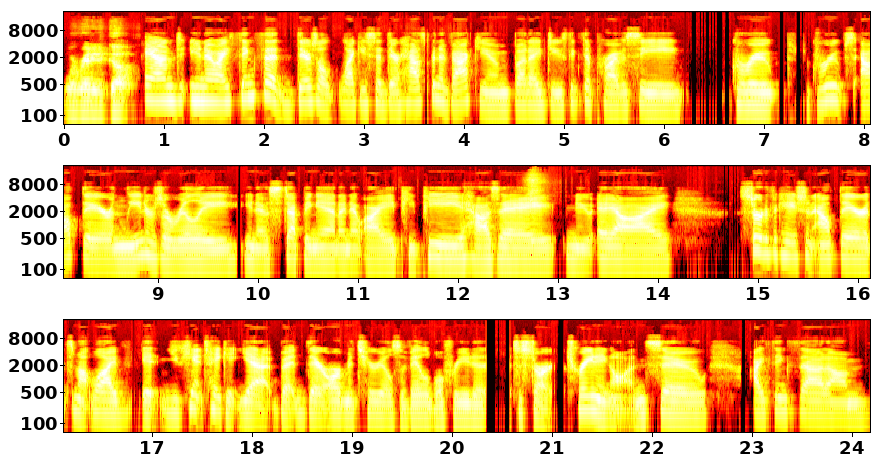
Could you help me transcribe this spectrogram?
we're ready to go. And, you know, I think that there's a, like you said, there has been a vacuum, but I do think the privacy group groups out there and leaders are really you know stepping in. I know iapp has a new ai certification out there. It's not live it you can't take it yet but there are materials available for you to to start training on. So i think that um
